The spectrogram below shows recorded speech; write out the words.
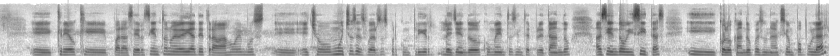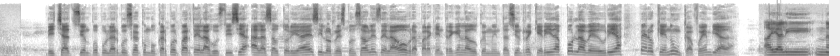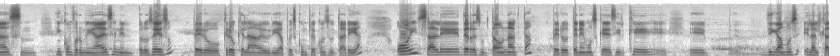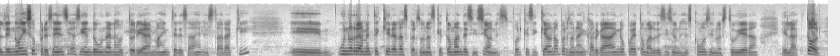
Eh, creo que para hacer 109 días de trabajo hemos eh, hecho muchos esfuerzos por cumplir leyendo documentos, interpretando, haciendo visitas y colocando pues una acción popular Dicha acción popular busca convocar por parte de la justicia a las autoridades y los responsables de la obra para que entreguen la documentación requerida por la veeduría, pero que nunca fue enviada. Hay ahí unas mm, inconformidades en el proceso, pero creo que la veeduría pues cumple con su tarea. Hoy sale de resultado un acta, pero tenemos que decir que, eh, eh, digamos, el alcalde no hizo presencia, siendo una de las autoridades más interesadas en estar aquí. Eh, uno realmente quiere a las personas que toman decisiones, porque si queda una persona encargada y no puede tomar decisiones es como si no estuviera el actor.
